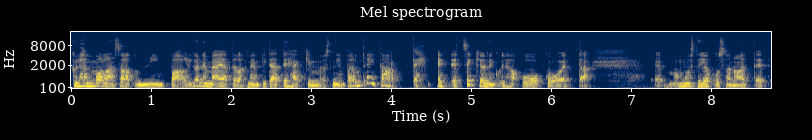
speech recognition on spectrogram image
kyllähän me ollaan saatu niin paljon ja me ajatellaan, että meidän pitää tehdäkin myös niin paljon, mutta ei tarvitse. Et, et sekin on niin kuin ihan ok, että, mä muistan joku sanoi, että, että,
